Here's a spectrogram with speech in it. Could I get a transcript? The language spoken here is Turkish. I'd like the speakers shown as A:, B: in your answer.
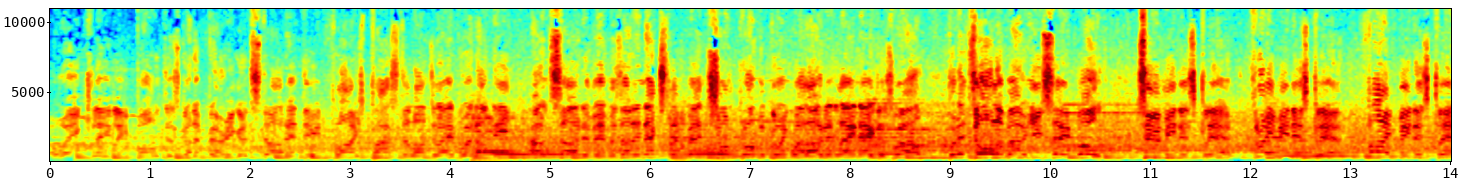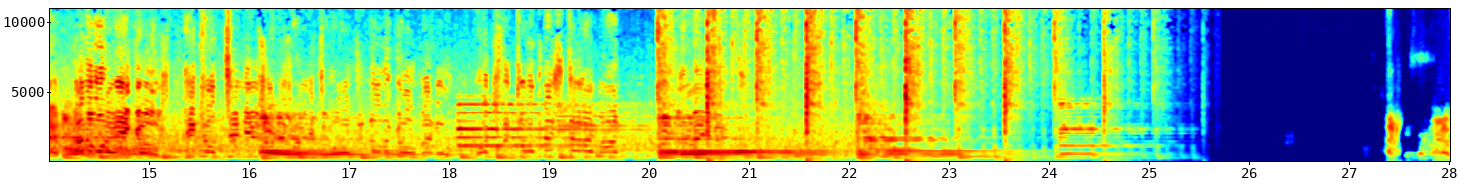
A: away cleanly. Bolt has got a very good start indeed. Flies past Alonso Edward on the outside of him. Has had an excellent bend. Sean Crawford going well out in lane eight as well. But it's all about Usain Bolt. Two metres clear, three metres clear, five metres clear, and away he goes. He continues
